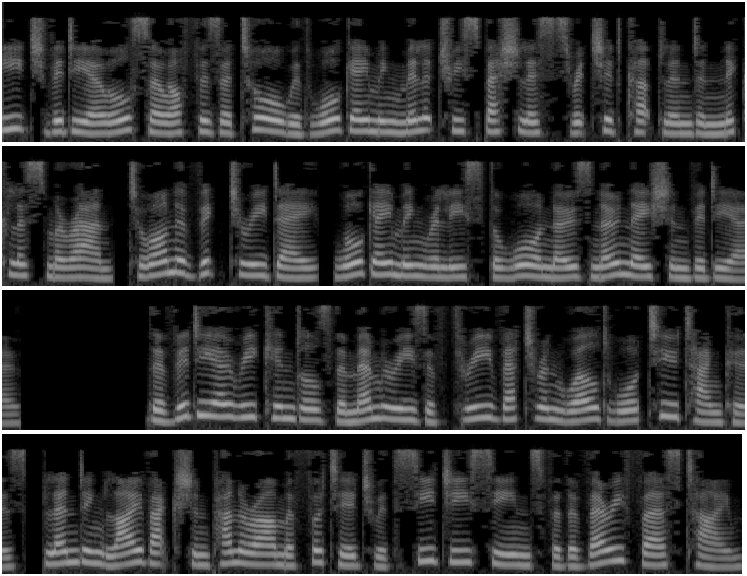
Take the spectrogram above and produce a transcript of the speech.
Each video also offers a tour with Wargaming military specialists Richard Cutland and Nicholas Moran. To honor Victory Day, Wargaming released the War Knows No Nation video. The video rekindles the memories of three veteran World War II tankers, blending live-action panorama footage with CG scenes for the very first time.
